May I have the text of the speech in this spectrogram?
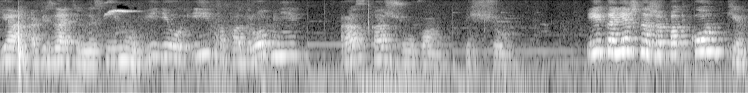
Я обязательно сниму видео и поподробнее расскажу вам еще. И, конечно же, подкормки.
